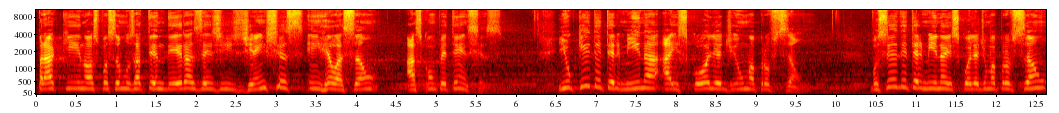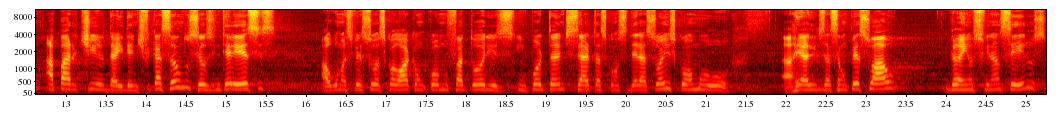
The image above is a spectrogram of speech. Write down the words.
para que nós possamos atender às exigências em relação às competências. E o que determina a escolha de uma profissão? Você determina a escolha de uma profissão a partir da identificação dos seus interesses. Algumas pessoas colocam como fatores importantes certas considerações como a realização pessoal, ganhos financeiros.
